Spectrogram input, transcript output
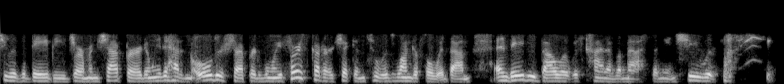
She was a baby German Shepherd, and we had an older Shepherd when we first got our chickens who was wonderful with them. And baby Bella was kind of a mess. I mean, she was like,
